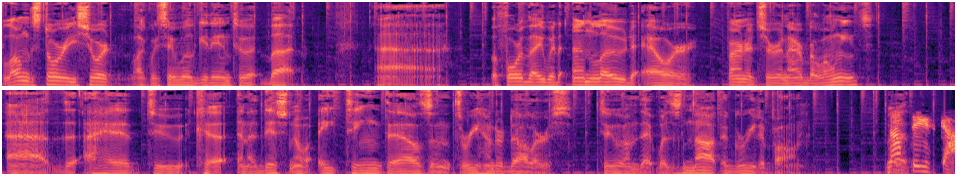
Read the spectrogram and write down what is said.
Long story short, like we said, we'll get into it. But uh, before they would unload our furniture and our belongings, uh, the, I had to cut an additional eighteen thousand three hundred dollars to them that was not agreed upon. Not these guys.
